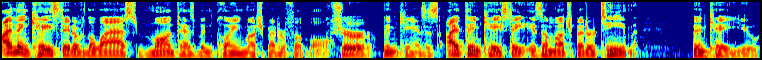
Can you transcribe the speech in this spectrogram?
I think K State over the last month has been playing much better football. Sure. Than Kansas. I think K State is a much better team than KU.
